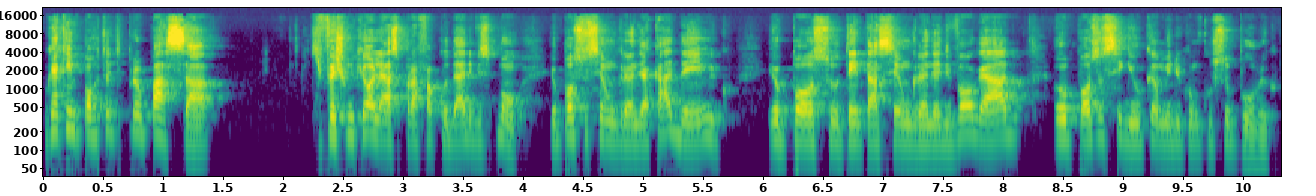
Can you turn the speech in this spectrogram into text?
O que é, que é importante para eu passar? Que fez com que eu olhasse para a faculdade e disse, bom, eu posso ser um grande acadêmico, eu posso tentar ser um grande advogado, ou posso seguir o caminho de concurso público.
